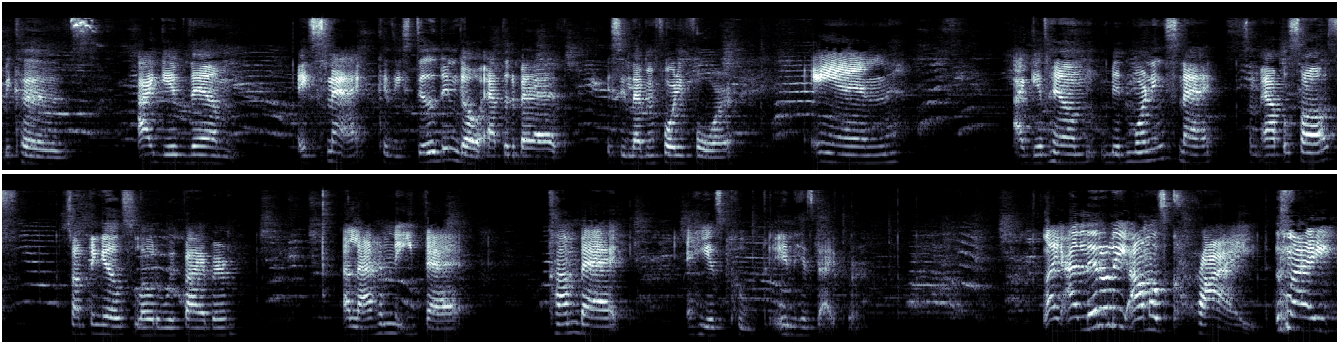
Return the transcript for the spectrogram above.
because I give them a snack because he still didn't go after the bed. It's 11:44, and I give him mid-morning snack, some applesauce, something else loaded with fiber. Allow him to eat that. Come back, and he has pooped in his diaper. Like I literally almost cried. Like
